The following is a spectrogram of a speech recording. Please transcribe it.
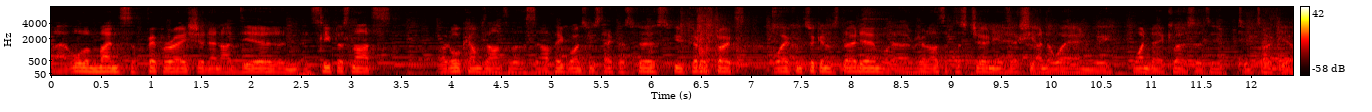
Uh, all the months of preparation and ideas and, and sleepless nights it all comes down to this. And I think once we take those first few pedal strokes away from Twickenham Stadium, we'll uh, realise that this journey is actually underway and we're one day closer to, to Tokyo.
